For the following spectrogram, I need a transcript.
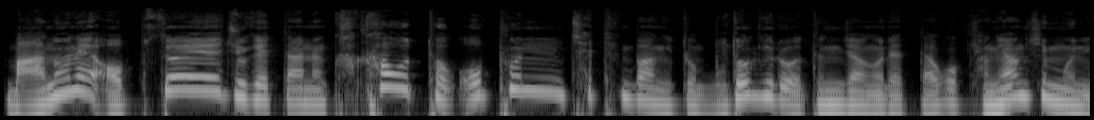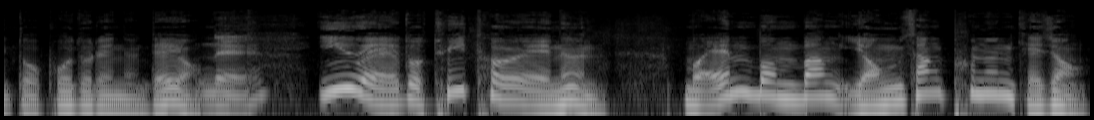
만 원에 없애주겠다는 카카오톡 오픈 채팅방이 또 무더기로 등장을 했다고 경향신문이 또 보도를 했는데요. 네. 이외에도 트위터에는 뭐 엠번방 영상 푸는 계정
